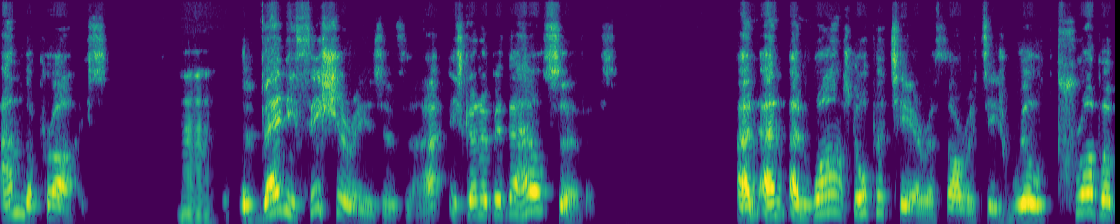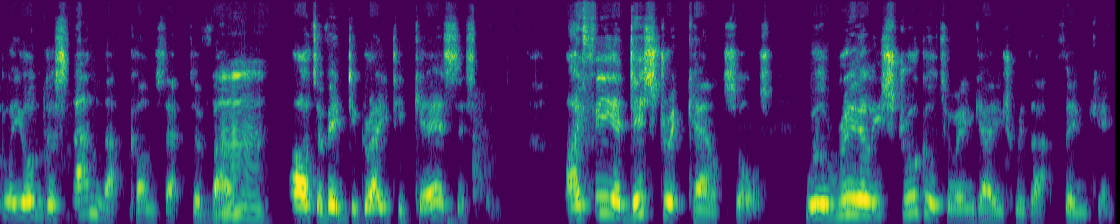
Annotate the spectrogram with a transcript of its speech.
and the price. Mm. The beneficiaries of that is going to be the health service. And, and, and whilst upper tier authorities will probably understand that concept of value, mm. part of integrated care systems, I fear district councils will really struggle to engage with that thinking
